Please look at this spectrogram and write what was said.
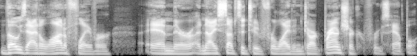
those add a lot of flavor and they're a nice substitute for light and dark brown sugar, for example.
